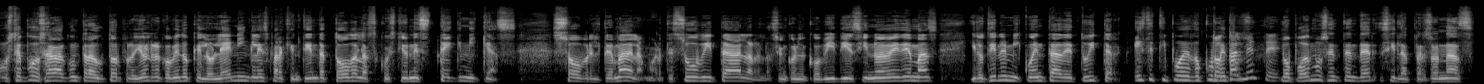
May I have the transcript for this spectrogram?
usted puede usar algún traductor, pero yo le recomiendo que lo lea en inglés para que entienda todas las cuestiones técnicas sobre el tema de la muerte súbita, la relación con el COVID-19 y demás, y lo tiene en mi cuenta de Twitter. Este tipo de documentos lo podemos entender si las personas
